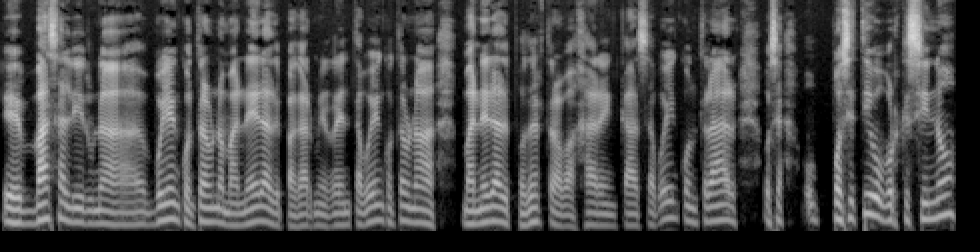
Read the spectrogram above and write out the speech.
eh, va a salir una, voy a encontrar una manera de pagar mi renta, voy a encontrar una manera de poder trabajar en casa, voy a encontrar o sea, positivo, porque si no,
